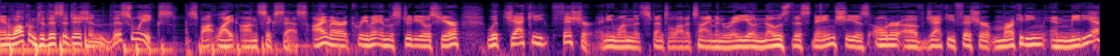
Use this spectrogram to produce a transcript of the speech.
And welcome to this edition, this week's Spotlight on Success. I'm Eric Krima in the studios here with Jackie Fisher. Anyone that spent a lot of time in radio knows this name. She is owner of Jackie Fisher Marketing and Media.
